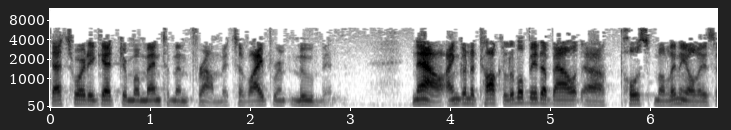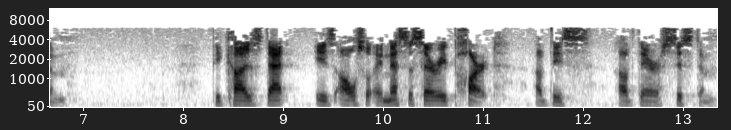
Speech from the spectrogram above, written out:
That's where they get their momentum from. It's a vibrant movement. Now, I'm going to talk a little bit about uh, postmillennialism because that is also a necessary part of this of their system.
